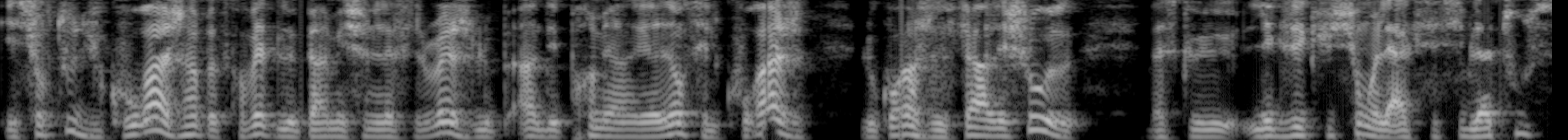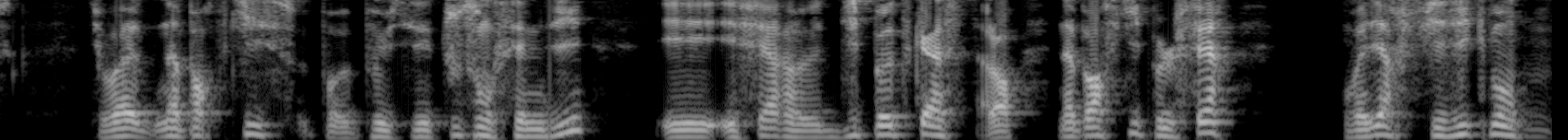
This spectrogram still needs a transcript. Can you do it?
et surtout du courage, hein, parce qu'en fait le permissionless leverage, le, un des premiers ingrédients c'est le courage, le courage de faire les choses, parce que l'exécution elle est accessible à tous. Tu vois, n'importe qui peut, utiliser tout son samedi et, et faire euh, 10 podcasts. Alors n'importe qui peut le faire, on va dire physiquement. Mm.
